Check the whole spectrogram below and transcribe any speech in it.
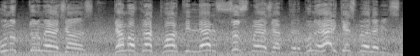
unutturmayacağız. Demokrat partililer susmayacaktır. Bunu herkes böyle bilsin.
